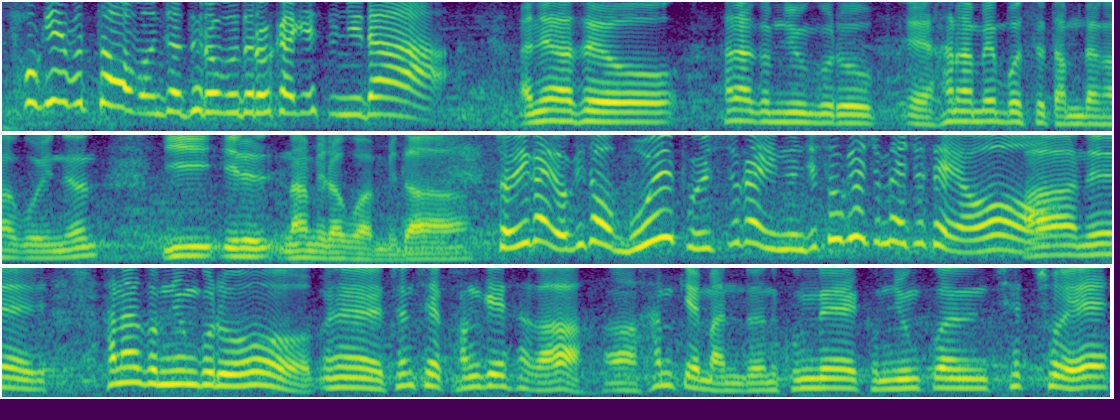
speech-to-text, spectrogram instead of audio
소개부터 먼저 들어보도록 하겠습니다. 안녕하세요. 하나금융그룹 예, 하나 멤버스 담당하고 있는 이일남이라고 합니다. 저희가 여기서 뭘 볼 수가 있는지 소개 좀 해주세요. 아, 네. 하나금융그룹 예, 전체 관계사가 어, 함께 만든 국내 금융권 최초의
